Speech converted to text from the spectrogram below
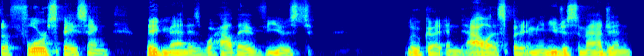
the floor spacing big men is how they've used Luka in Dallas. But I mean, you just imagine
